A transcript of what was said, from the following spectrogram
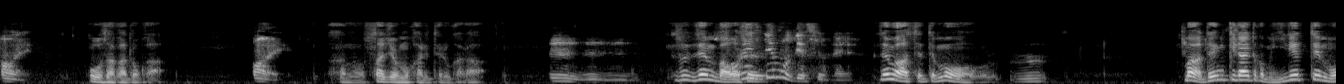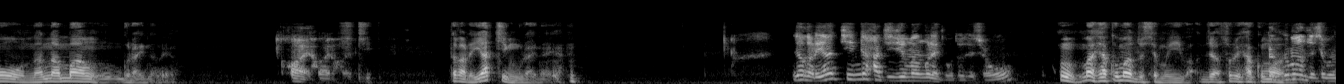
はい。大阪とか、はい。あの、スタジオも借りてるから。うんうんうん。それ全部合わせそれでもですよね。全部合わせても、うんまあ電気代とかも入れても7万ぐらいなのよ、はいはいはい。月。だから家賃ぐらいなんよ。だから家賃で80万ぐらいってことでしょ？うん、まあ100万としてもいいわ。じゃあそれ100 ?100 万。万としても、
